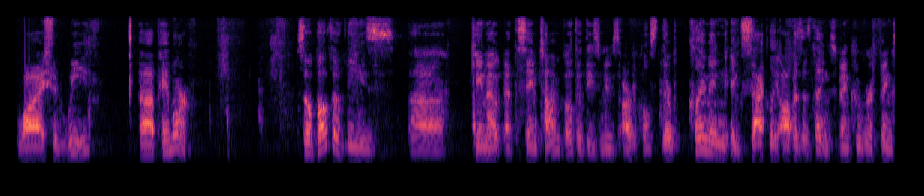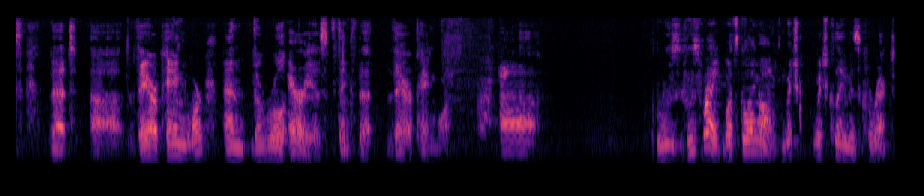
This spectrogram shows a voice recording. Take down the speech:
Why should we uh, pay more? So both of these uh, came out at the same time, both of these news articles. They're claiming exactly opposite things. Vancouver thinks that uh, they are paying more, and the rural areas think that they are paying more. Uh, who's who's right? What's going on? Which which claim is correct?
